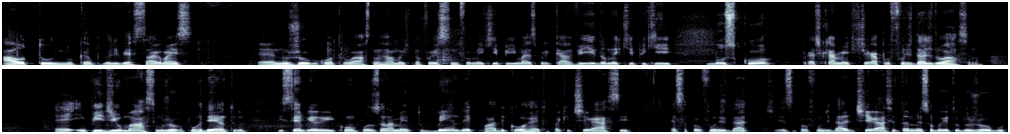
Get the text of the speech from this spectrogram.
alto, no campo do adversário, mas é, no jogo contra o Arsenal realmente não foi assim. Foi uma equipe mais precavida, uma equipe que buscou praticamente tirar a profundidade do Arsenal é, impedir o máximo o jogo por dentro e sempre ali com um posicionamento bem adequado e correto para que tirasse essa profundidade, essa profundidade tirasse também, sobretudo, o jogo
